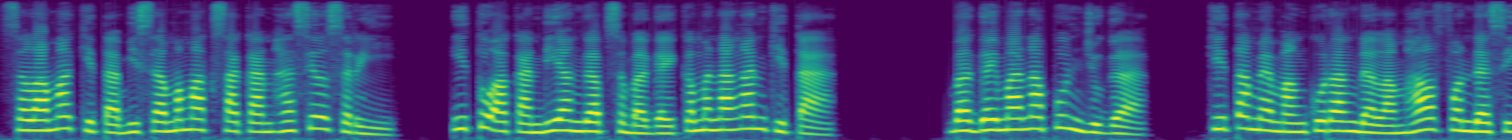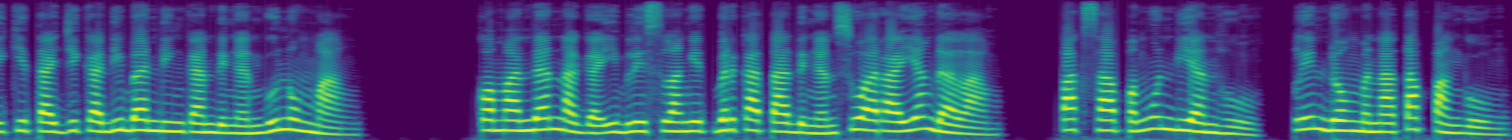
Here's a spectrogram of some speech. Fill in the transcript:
Selama kita bisa memaksakan hasil seri, itu akan dianggap sebagai kemenangan kita. Bagaimanapun juga, kita memang kurang dalam hal fondasi kita jika dibandingkan dengan Gunung Mang. Komandan Naga Iblis Langit berkata dengan suara yang dalam. Paksa pengundian Hu. Lindong menatap panggung.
